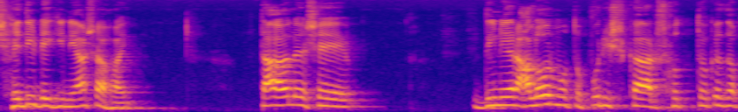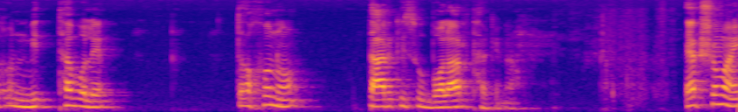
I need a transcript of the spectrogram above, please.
সেদি ডেকে নিয়ে আসা হয়, তাহলে সে দিনের আলোর মতো পরিষ্কার সত্যকে যখন মিথ্যা বলে তখনও তার কিছু বলার থাকে না। এক সময়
